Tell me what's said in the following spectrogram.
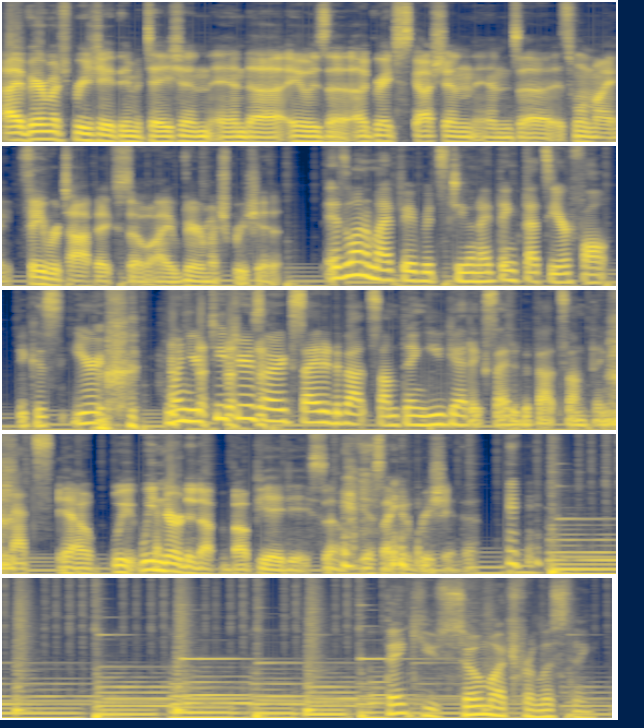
I very much appreciate the invitation, and uh, it was a, a, great discussion, and uh, it's one of my favorite topics. So I very much appreciate it. It's one of my favorites too, and I think that's your fault because you're when your teachers are excited about something, you get excited about something. And that's yeah, we we nerded up about PAD, so yes, I can appreciate that. Thank you so much for listening.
